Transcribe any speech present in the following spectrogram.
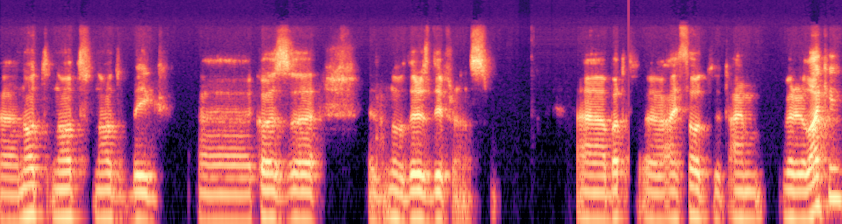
not not not big because uh, uh, no, there's difference. Uh, but I thought that I'm very lucky,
